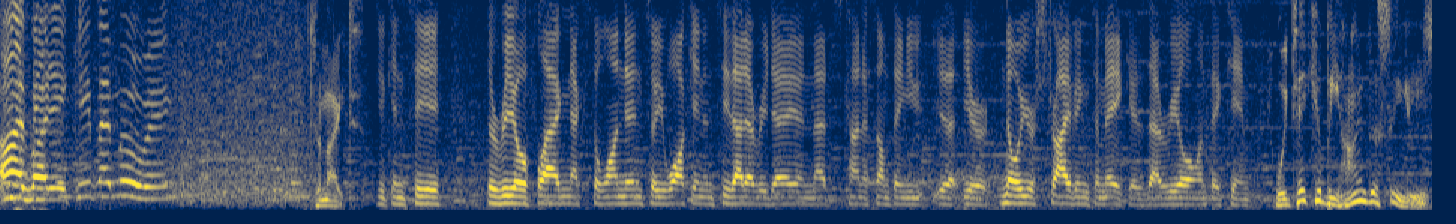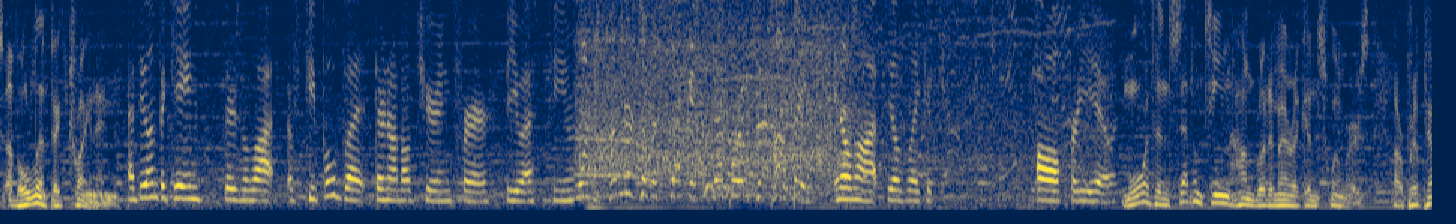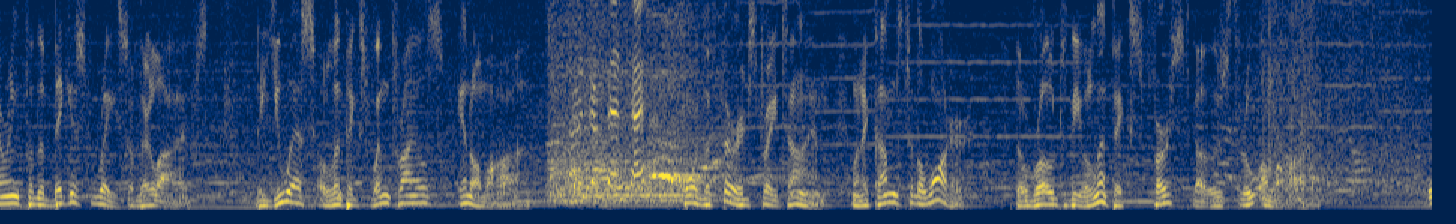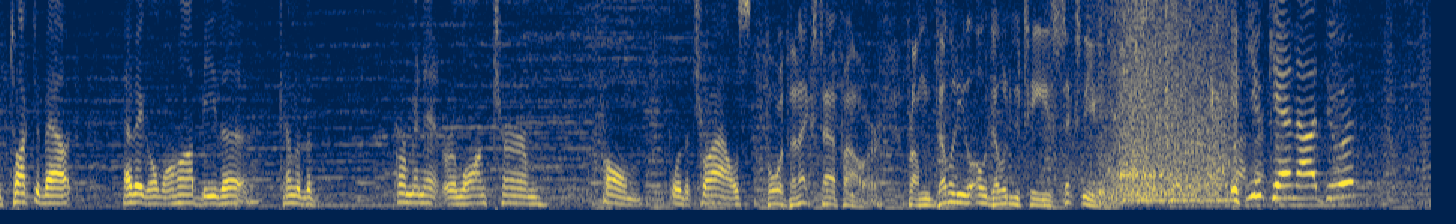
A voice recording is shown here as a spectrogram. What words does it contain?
All right, buddy, keep it moving. Tonight, You can see the Rio flag next to London, so you walk in and see that every day, and that's kind of something you, you you're, know you're striving to make is that real Olympic team. we take you behind the scenes of Olympic training. At the Olympic Games, there's a lot of people, but they're not all cheering for the U.S. team. One hundredth of a second separates the top eight. In Omaha, it feels like it's all for you. More than 1,700 American swimmers are preparing for the biggest race of their lives the U.S. Olympic Swim Trials in Omaha. I'm gonna jump in, okay? For the third straight time, when it comes to the water, the road to the Olympics first goes through Omaha. We've talked about having Omaha be the kind of the permanent or long-term home for the trials. For the next half hour, from WOWT 6 News, If you cannot do it,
